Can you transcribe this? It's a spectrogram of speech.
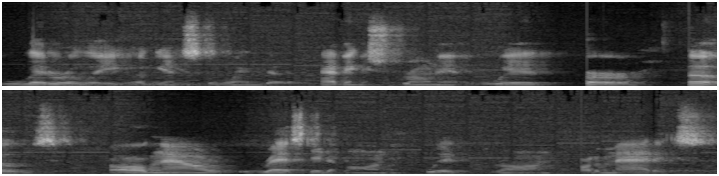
literally against the window, having strewn it with fur bows, all now rested on with drawn automatics,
